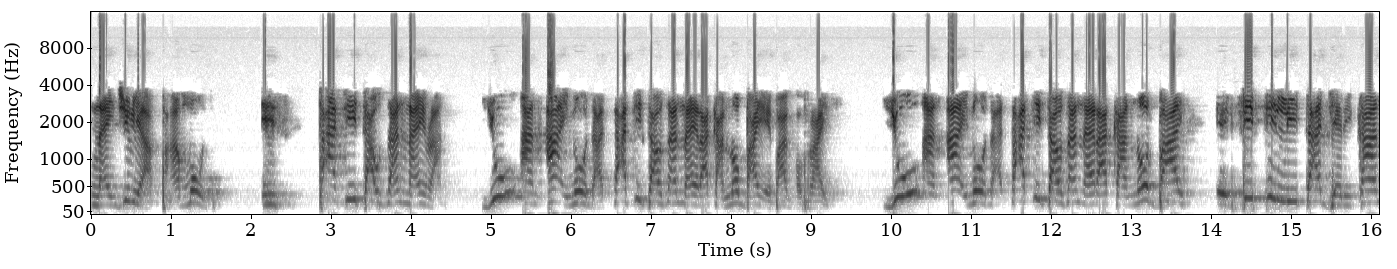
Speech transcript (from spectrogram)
Nigeria per month is 30,000 naira. You and I know that 30,000 naira cannot buy a bag of rice. You and I know that 30,000 naira cannot buy a 50 liter jerry can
